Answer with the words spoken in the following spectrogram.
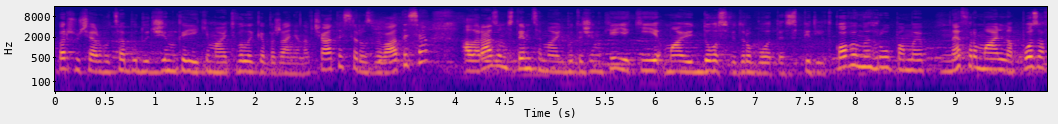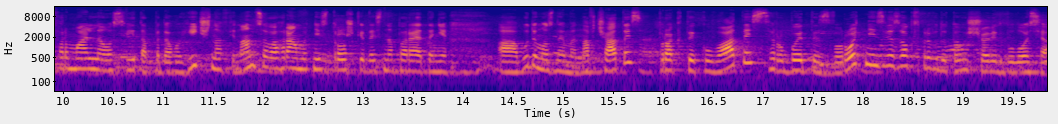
В першу чергу це будуть жінки, які мають велике бажання навчатися, розвиватися, але разом з тим це мають бути жінки, які мають досвід роботи з підлітковими групами, неформальна, позаформальна освіта, педагогічна, фінансова грамотність трошки десь на перетині. Будемо з ними навчатись, практикуватись, робити зворотній зв'язок з приводу того, що відбулося.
